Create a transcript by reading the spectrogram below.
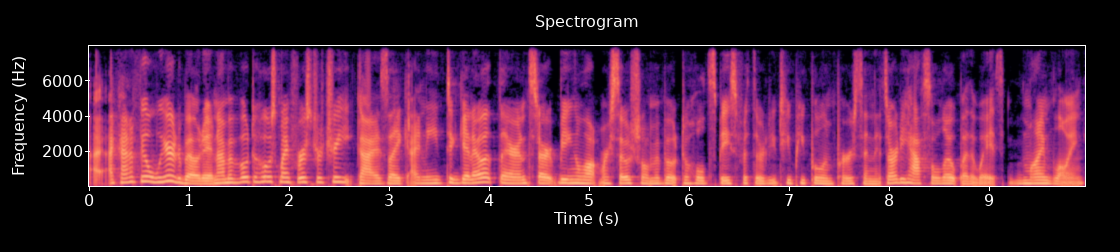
I kind of feel weird about it. And I'm about to host my first retreat, guys. Like, I need to get out there and start being a lot more social. I'm about to hold space for 32 people in person. It's already half sold out, by the way. It's mind blowing.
